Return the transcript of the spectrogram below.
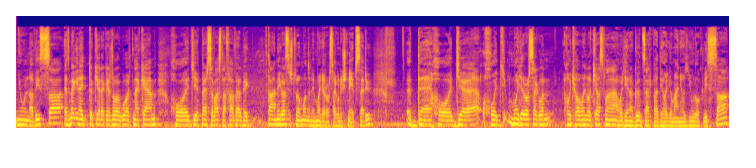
nyúlna vissza. Ez megint egy tök érdekes dolog volt nekem, hogy persze Václav Havel még, talán még azt is tudom mondani, hogy Magyarországon is népszerű, de hogy, hogy Magyarországon, hogyha valaki azt mondaná, hogy én a Göncárpádi hagyományhoz nyúlok vissza,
